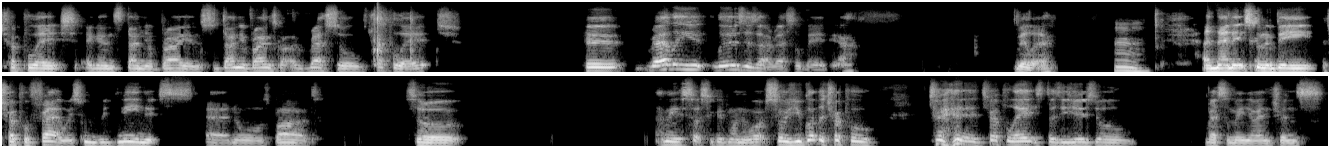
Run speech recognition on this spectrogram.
Triple H against Daniel Bryan. So Daniel Bryan's got to wrestle Triple H, who rarely loses at WrestleMania, really. Mm. And then it's going to be a triple threat, which would mean it's uh, no holds barred. So, I mean, it's such a good one to watch. So you've got the triple, tri- Triple H does his usual WrestleMania entrance.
